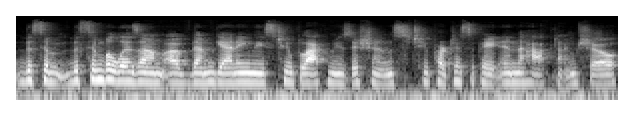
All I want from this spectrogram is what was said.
the sim- the symbolism of them getting these two black musicians to participate in the halftime show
